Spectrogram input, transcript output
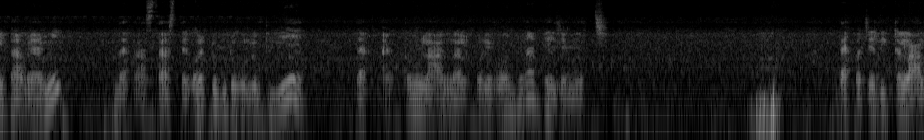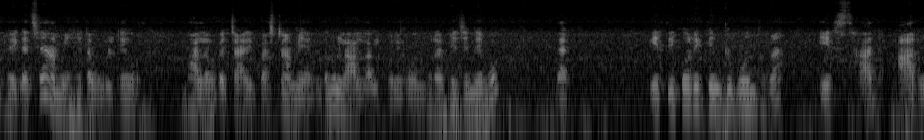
এইভাবে আমি দেখো আস্তে আস্তে করে টুকরোগুলো দিয়ে দেখো একদম লাল লাল করে বন্ধুরা ভেজে নিচ্ছি। দেখো যেদিকটা লাল হয়ে গেছে, আমি সেটা উল্টে ভালোভাবে চারিপাশটা আমি একদম লাল লাল করে বন্ধুরা ভেজে নেব। দেখো। এতে করে কিন্তু বন্ধুরা এর স্বাদ আরও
